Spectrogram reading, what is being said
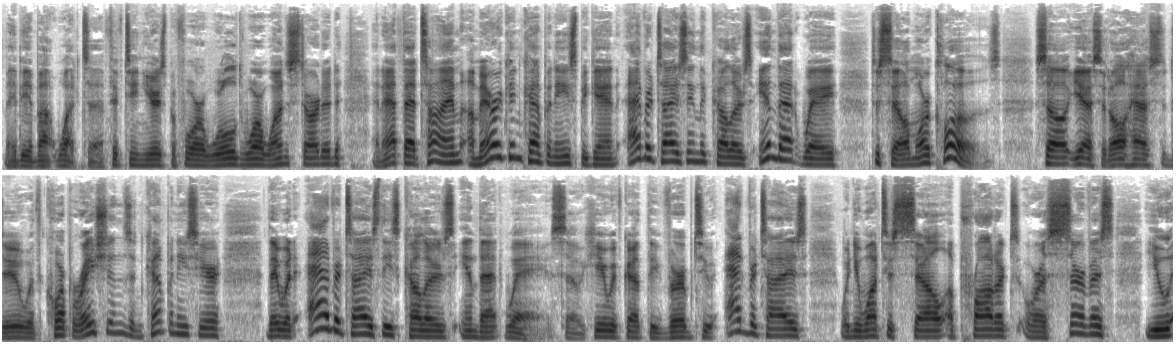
Maybe about what, uh, 15 years before World War I started. And at that time, American companies began advertising the colors in that way to sell more clothes. So, yes, it all has to do with corporations and companies here. They would advertise these colors in that way. So, here we've got the verb to advertise. When you want to sell a product or a service, you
